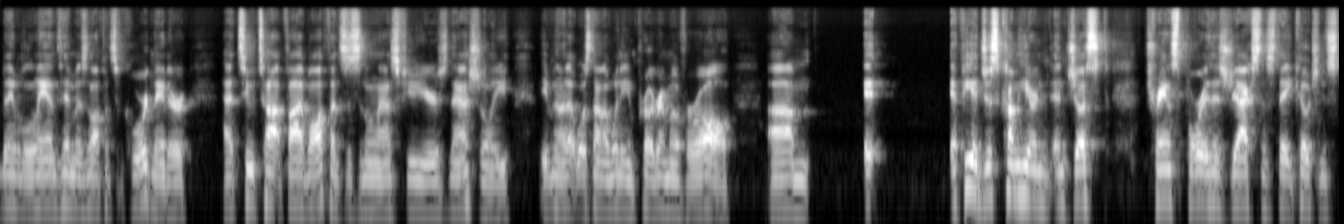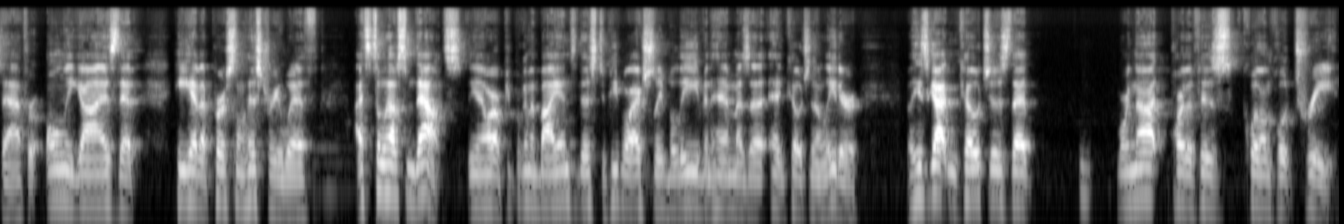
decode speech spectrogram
been able to land him as an offensive coordinator. Had two top five offenses in the last few years nationally, even though that was not a winning program overall. Um, it, if he had just come here and, and just transported his Jackson State coaching staff, or only guys that he had a personal history with, I still have some doubts. You know, are people going to buy into this? Do people actually believe in him as a head coach and a leader? But he's gotten coaches that were not part of his quote unquote tree.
